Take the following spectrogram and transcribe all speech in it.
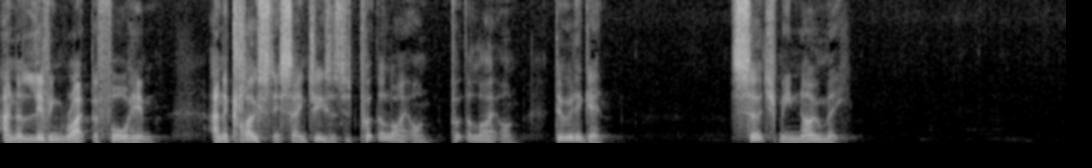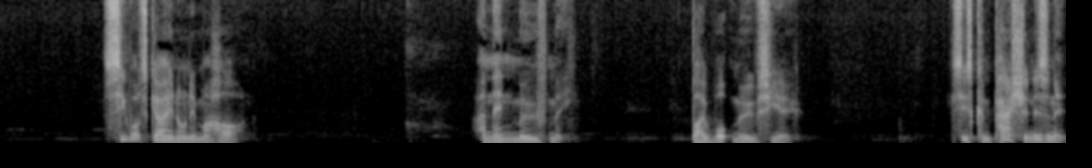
and a living right before him and a closeness, saying, Jesus, just put the light on, put the light on, do it again. Search me, know me. See what's going on in my heart. And then move me by what moves you. This is compassion, isn't it?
